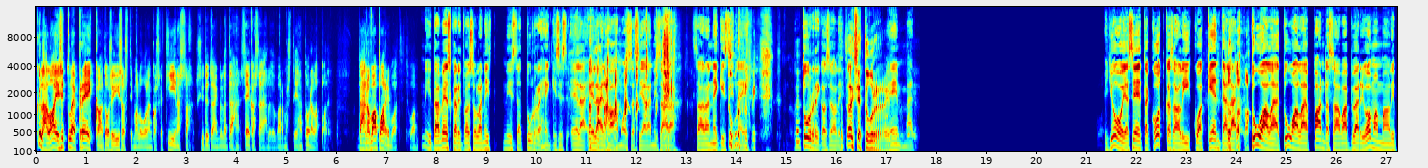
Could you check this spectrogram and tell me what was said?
kyllähän laji sitten tulee breikkaan tosi isosti, mä luulen, koska Kiinassa sytytään kyllä tähän sekasählyyn varmasti ihan todella paljon. Tähän on vaan pari vuotta sitten huomioon. Niin, tai veskarit voisi olla ni, niissä turrehenkisissä elä, eläinhahmoissa siellä, niin saada, saada nekin sinne. Turri. Turriko se oli? Oliko se turri? En mä. Joo, ja se, että kotka saa liikkua kentällä tuolla ja tuolla ja panda saa vaan pyöriä oman maalin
